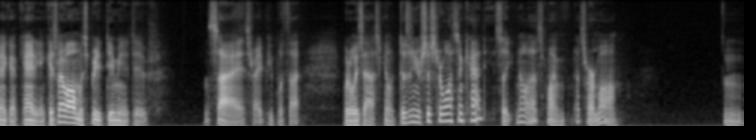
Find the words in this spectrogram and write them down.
make up candy because my mom was pretty diminutive in size, right? People thought would always ask, you know, doesn't your sister want some candy? It's like, no, that's my that's our mom. And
